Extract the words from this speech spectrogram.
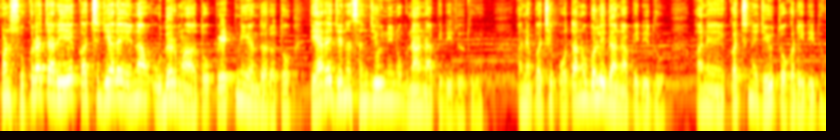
પણ શુક્રાચાર્યએ કચ્છ જ્યારે એના ઉદરમાં હતો, પેટની અંદર હતો, ત્યારે જ એને સંજીવનીનું જ્ઞાન આપી દીધું હતું અને પછી પોતાનું બલિદાન આપી દીધું અને કચ્છને જીવતો કરી દીધો.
